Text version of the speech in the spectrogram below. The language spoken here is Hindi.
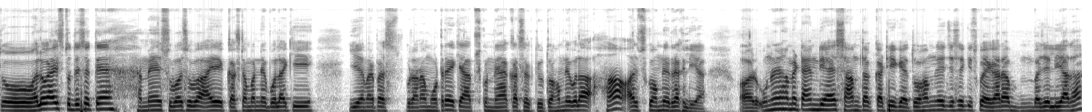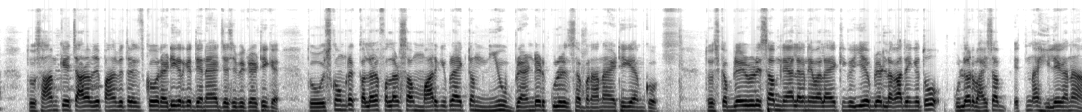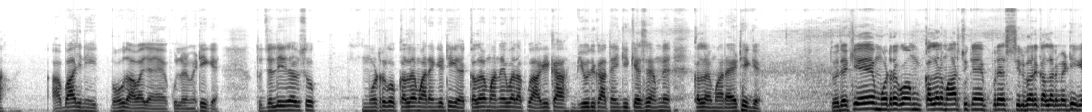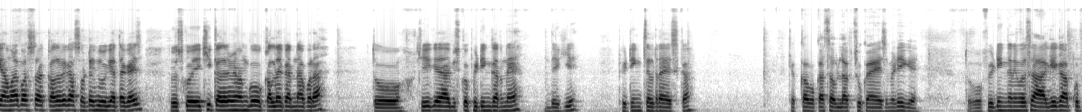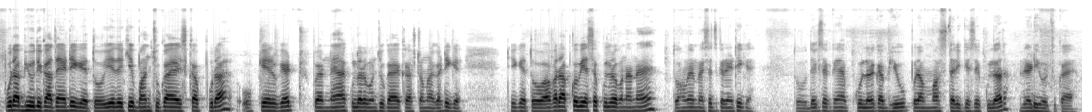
तो हेलो गाइस तो देख सकते हैं, हमें सुबह सुबह आए, एक कस्टमर ने बोला कि ये हमारे पास पुराना मोटर है, क्या आप इसको नया कर सकते हो? तो हमने बोला हाँ और इसको हमने रख लिया। और उन्होंने हमें टाइम दिया है शाम तक का, ठीक है। तो हमने जैसे कि इसको ग्यारह बजे लिया था तो शाम के चार बजे, पाँच बजे तक इसको रेडी करके देना है जैसे भी करे ठीक है। तो इसको हमारे कलर फलर सब मार के पूरा एकदम न्यू ब्रांडेड कूलर जैसा बनाना है, ठीक है हमको। तो इसका ब्लेड व्लेड सब नया लगने वाला है, क्योंकि ये ब्लेड लगा देंगे तो कूलर भाई साहब इतना हिलेगा ना। आवाज़ नहीं, बहुत आवाज़ आएगा कूलर में, ठीक है? तो जल्दी से उसको मोटर को कलर मारेंगे, ठीक है? कलर मारने के बाद आपको आगे का व्यू दिखाते हैं कि कैसे हमने कलर मारा है, ठीक है? तो देखिए, मोटर को हम कलर मार चुके हैं पूरे सिल्वर कलर में, ठीक है? हमारे पास कलर का शॉर्टेज हो गया था गैस तो इसको एक ही कलर में हमको कलर करना पड़ा। तो ठीक है, अब इसको फिटिंग करना है। देखिए फिटिंग चल रहा है इसका। चक्का वक्का सब लग चुका है इसमें, ठीक है? तो वो फिटिंग करने के बाद आगे का आपको पूरा व्यू दिखाते हैं, ठीक है? तो ये देखिए बन चुका है इसका पूरा। ओके रोकेट पर नया कूलर बन चुका है कस्टमर का, ठीक है? ठीक है तो अगर आपको भी ऐसा कूलर बनाना है तो हमें मैसेज करें, ठीक है? तो देख सकते हैं आप कूलर का व्यू पूरा मस्त तरीके से कूलर रेडी हो चुका है।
